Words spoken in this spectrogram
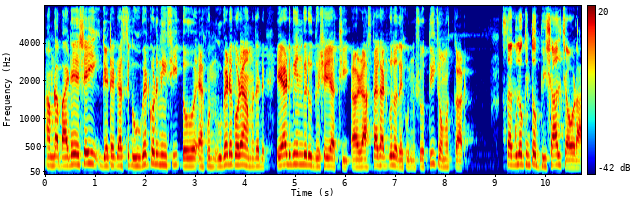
আমরা বাইরে এসেই গেটের কাছ থেকে উবের করে নিয়েছি, তো এখন উবেরে করে আমাদের এয়ারবিএনবির উদ্দেশ্যে যাচ্ছি। আর রাস্তাঘাটগুলো দেখুন, সত্যিই চমৎকার। রাস্তাগুলো কিন্তু বিশাল চওড়া।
